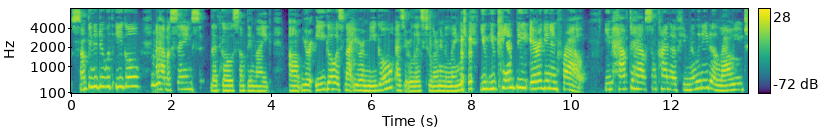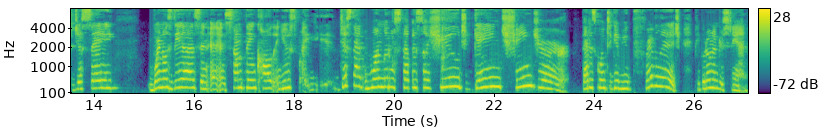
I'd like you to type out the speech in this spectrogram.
something to do with ego. Mm-hmm. I have a saying that goes something like, um, your ego is not your amigo as it relates to learning the language. you, you can't be arrogant and proud. You have to have some kind of humility to allow you to just say, buenos dias and, and, and something called and use just that one little step is a huge game changer that is going to give you privilege. People don't understand.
